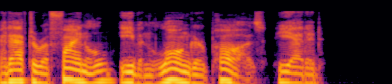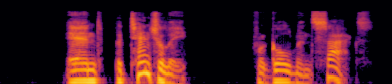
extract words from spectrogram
And after a final, even longer pause, he added, and potentially for Goldman Sachs.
